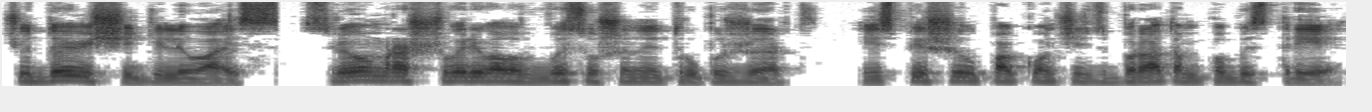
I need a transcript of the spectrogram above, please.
Чудовище Дельвайс с ревом расшвыривало высушенные трупы жертв и спешил покончить с братом побыстрее,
